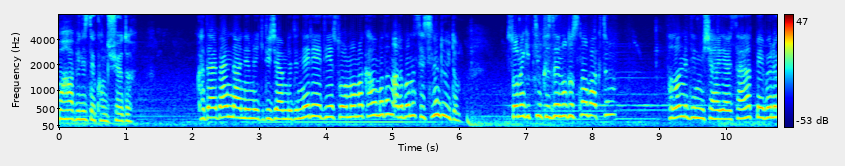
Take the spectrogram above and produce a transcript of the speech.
Sabah abiniz de konuşuyordu. Kader ben de annemle gideceğim dedi. Nereye diye sormama kalmadan arabanın sesini duydum. Sonra gittim kızların odasına baktım. Falan edilmiş her yer. Serhat Bey böyle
